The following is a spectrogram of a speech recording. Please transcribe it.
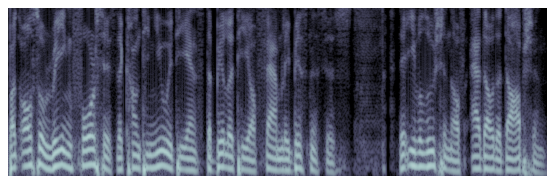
but also reinforces the continuity and stability of family businesses. The evolution of adult adoption.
